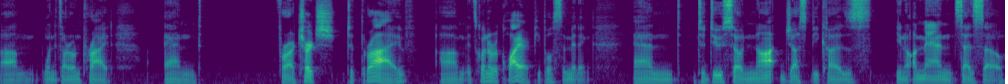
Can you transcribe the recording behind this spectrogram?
um, when it's our own pride. And for our church to thrive, um, it's going to require people submitting. And to do so not just because, you know, a man says so,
